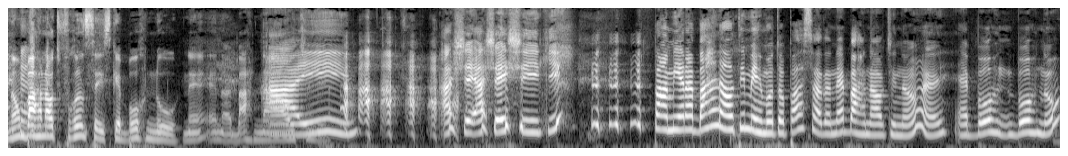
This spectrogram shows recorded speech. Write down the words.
não Barnaut francês, que é Borno, né? É, não, é Barnaut. Aí, achei, achei chique. pra mim era Barnaut mesmo, eu tô passada, não é Barnaut não, é? É Bor, Borno?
